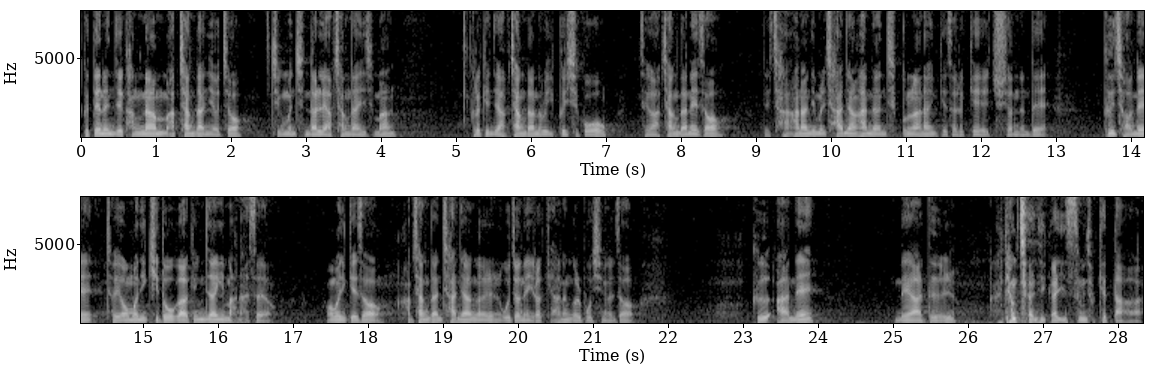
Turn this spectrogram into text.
그때는 이제 강남 합창단이었죠. 지금은 진달래 합창단이지만 그렇게 이제 합창단으로 이끄시고 제가 합창단에서 하나님을 찬양하는 직분을 하나님께서 이렇게 주셨는데 그 전에 저희 어머니 기도가 굉장히 많았어요. 어머니께서 합창단 찬양을 오전에 이렇게 하는 걸 보시면서 그 안에 내 아들 병찬이가 있으면 좋겠다.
